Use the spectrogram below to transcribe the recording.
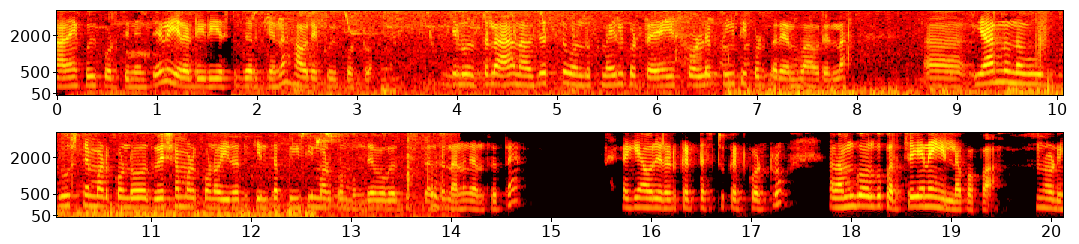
ನಾನೇ ಕುಯ್ಕೊಡ್ತೀನಿ ಅಂತೇಳಿ ಎರಡು ಇಡಿಯಷ್ಟು ಗರಿಕೆನ ಅವರೇ ಕುಯ್ಕೊಟ್ರು. ಕೆಲವೊಂದು ಸಲ ನಾವು ಜಸ್ಟ್ ಒಂದು ಸ್ಮೈಲ್ ಕೊಟ್ಟರೆ ಎಷ್ಟು ಒಳ್ಳೆ ಪ್ರೀತಿ ಕೊಡ್ತಾರೆ ಅಲ್ವಾ ಅವರೆಲ್ಲ. ಯಾರನ್ನೂ ನಾವು ದೂಷಣೆ ಮಾಡಿಕೊಂಡು, ದ್ವೇಷ ಮಾಡ್ಕೊಂಡು ಇರೋದಕ್ಕಿಂತ ಪ್ರೀತಿ ಮಾಡ್ಕೊಂಡು ಮುಂದೆ ಹೋಗೋದು ಇಷ್ಟ ಅಂತ ನನಗನ್ಸುತ್ತೆ ಹಾಗಾಗಿ ಅವ್ರು ಎರಡು ಕಟ್ಟಷ್ಟು ಕಟ್ಕೊಟ್ರು. ನಮಗೂ ಅವ್ರಿಗೂ ಪರಿಚಯನೇ ಇಲ್ಲ ಪಾಪ. ನೋಡಿ,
